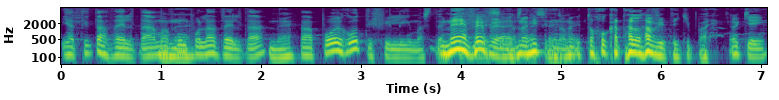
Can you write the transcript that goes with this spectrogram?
γιατί τα δέλτα, άμα βγουν πολλά δέλτα, Ναι. θα πω εγώ τι φίλοι είμαστε. Ναι, Φίλες βέβαια, είμαστε, εννοείται, συγγνώμη. εννοείται. Το έχω καταλάβει ότι εκεί πάει. Οκ.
